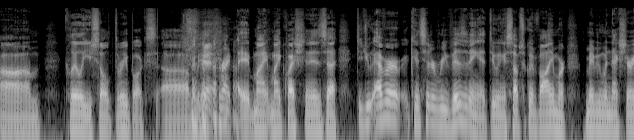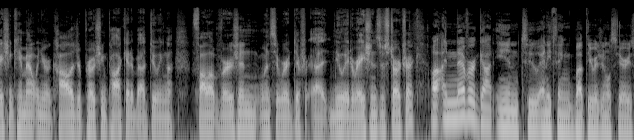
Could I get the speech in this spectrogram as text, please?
um, clearly you sold three books. Um, Yeah, right. uh, My my question is, uh, did you ever consider revisiting it, doing a subsequent volume, or maybe when Next Generation came out when you were in college, approaching Pocket about doing a follow up version once there were different uh, new iterations of Star Trek? Well, I never got into anything but the original series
